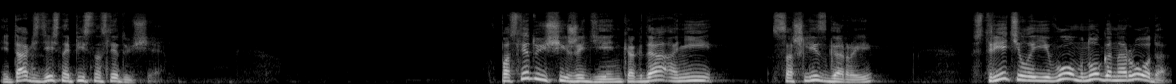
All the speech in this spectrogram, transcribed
Итак, здесь написано следующее. В последующий же день, когда они сошли с горы, встретило его много народа.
